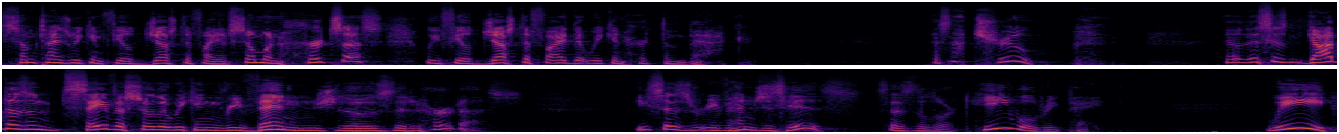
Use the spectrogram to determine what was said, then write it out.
sometimes we can feel justified. If someone hurts us, we feel justified that we can hurt them back. That's not true. Know, this is God doesn't save us so that we can revenge those that hurt us. He says revenge is his, says the Lord. He will repay. We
